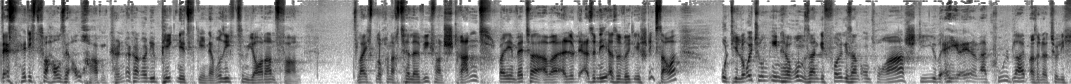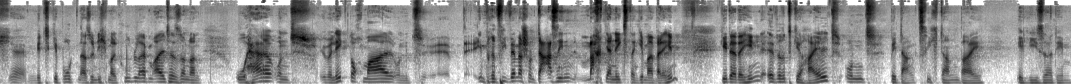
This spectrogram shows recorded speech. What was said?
das hätte ich zu Hause auch haben können. Da kann man in die Pegnitz gehen, da muss ich zum Jordan fahren. Vielleicht noch nach Tel Aviv an Strand bei dem Wetter, aber also, also, nee, also wirklich stinksauer. Und die Leute um ihn herum, sein Gefolge, sein Entourage, die über, hey, hey, mal cool bleiben, also natürlich äh, mit Geboten, also nicht mal cool bleiben, Alter, sondern, oh Herr, und überleg doch mal und im Prinzip, wenn wir schon da sind, macht ja nichts, dann gehen wir mal dahin. Geht er dahin, er wird geheilt und bedankt sich dann bei Elisa, dem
